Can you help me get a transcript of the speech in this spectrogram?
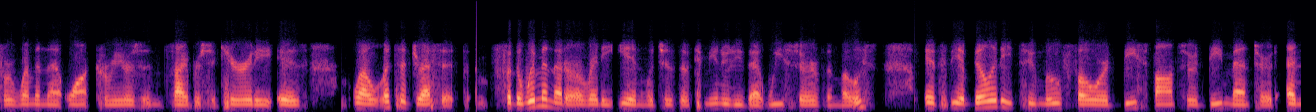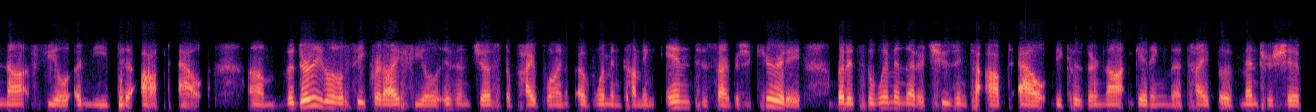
for women that want careers in cybersecurity is, well, let's address it. For the women that are already in, which is the community that we serve the most, it's the ability to move forward, be sponsored, be mentored, and not feel a need to opt out. Um, the dirty little secret I feel isn't just the pipeline of women coming into cybersecurity, but it's the women that are choosing to opt out because they're not getting the type of mentorship,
